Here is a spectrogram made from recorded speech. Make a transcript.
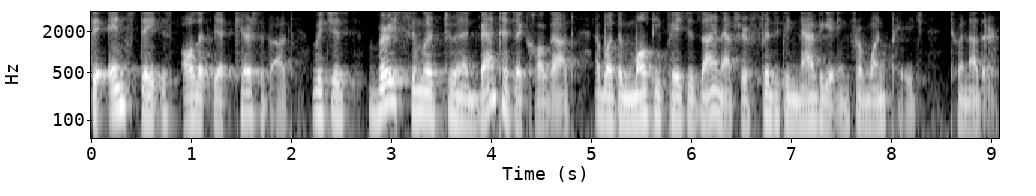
The end state is all that React cares about, which is very similar to an advantage I called out about the multi-page design apps you're physically navigating from one page to another.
